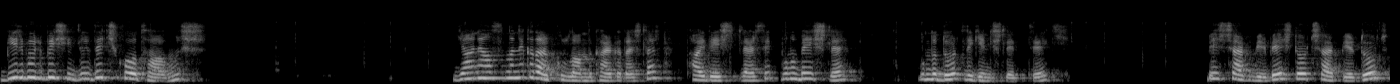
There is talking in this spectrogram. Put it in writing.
1 bölü 5 ile de çikolata almış. Yani aslında ne kadar kullandık arkadaşlar? Payda eşitlersek bunu 5 ile, bunu da 4 ile genişlettik. 5 çarpı 1 5, 4 çarpı 1 4.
